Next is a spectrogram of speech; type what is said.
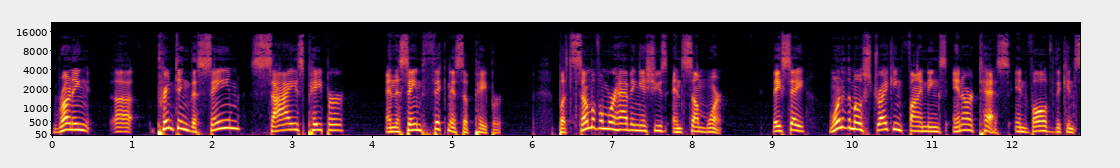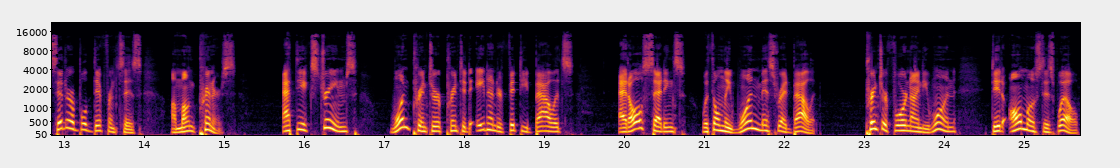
running, uh, printing the same size paper and the same thickness of paper, but some of them were having issues and some weren't. They say one of the most striking findings in our tests involved the considerable differences among printers. At the extremes, one printer printed 850 ballots at all settings with only one misread ballot. Printer 491 did almost as well,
